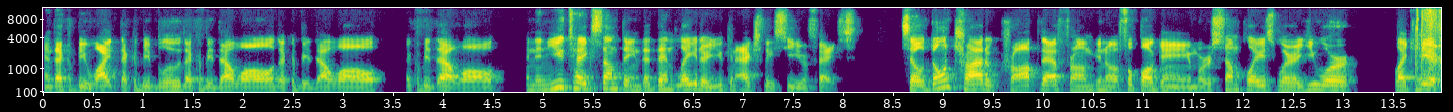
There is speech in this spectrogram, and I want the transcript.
and that could be white, that could be blue, that could be that wall, that could be that wall, that could be that wall. And then you take something that then later you can actually see your face. So don't try to crop that from, you know, a football game or someplace where you were like here.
